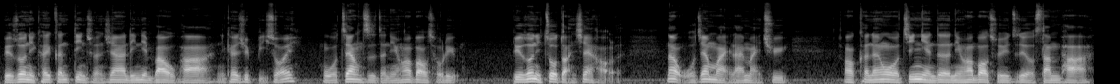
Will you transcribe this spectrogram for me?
比如说，你可以跟定存现在零点八五趴，你可以去比说，诶、我这样子的年化报酬率，比如说你做短线好了，那我这样买来买去，哦，可能我今年的年化报酬率只有三趴，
